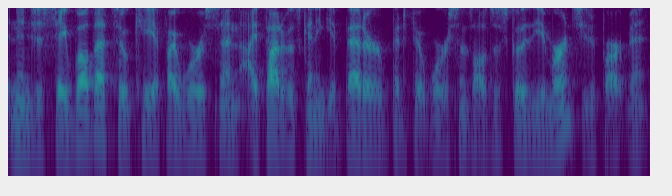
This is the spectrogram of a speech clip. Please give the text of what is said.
and then just say, well, that's okay if I worsen. I thought it was going to get better, but if it worsens, I'll just go to the emergency department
